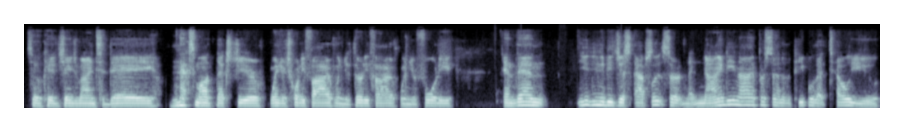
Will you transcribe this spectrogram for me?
It's okay to change your mind today, next month, next year, when you're 25, when you're 35, when you're 40. And then you need to be just absolute certain that 99% of the people that tell you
